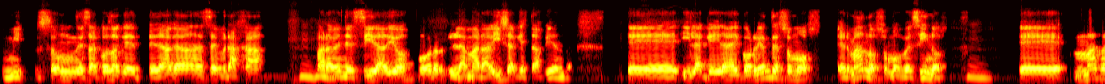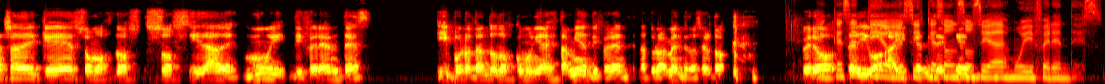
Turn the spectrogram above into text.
mi- son esas cosas que te da ganas de hacer brajá para bendecir a Dios por la maravilla que estás viendo. Eh, y la que irá de Corrientes somos hermanos, somos vecinos. Eh, más allá de que somos dos sociedades muy diferentes y por lo tanto dos comunidades también diferentes, naturalmente, ¿no es cierto? Pero ¿En qué te digo, hay decís gente que son que sociedades muy diferentes?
